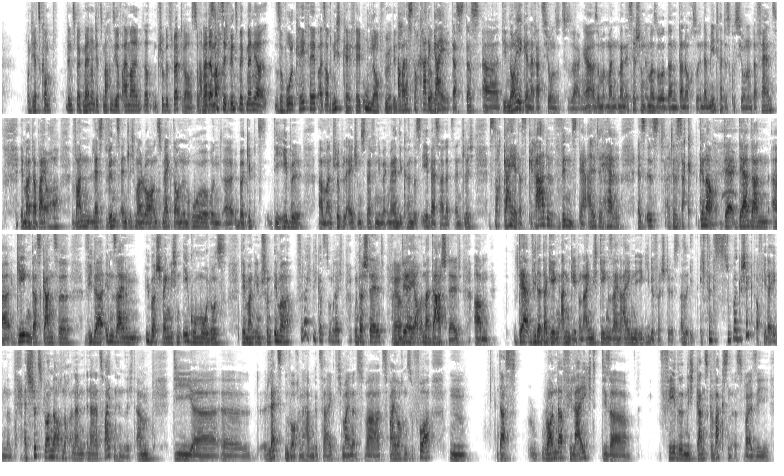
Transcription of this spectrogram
Und jetzt kommt Vince McMahon und jetzt machen sie auf einmal ein Triple Threat raus. So, Aber ne? Da macht sich Vince McMahon ja sowohl K-Fape als auch nicht K-Fape unglaubwürdig. Aber das ist doch gerade So. geil, dass, dass äh, die neue Generation sozusagen, ja, also man, man ist ja schon immer so dann dann auch so in der Metadiskussion unter Fans immer dabei, oh, wann lässt Vince endlich mal Raw und SmackDown in Ruhe und äh, übergibt die Hebel ähm, an Triple H und Stephanie McMahon, die können das eh besser letztendlich. Ist doch geil, dass gerade Vince, der alte Herr, es ist, Alter Sack. Genau, der, der dann äh, gegen das Ganze wieder in seinem überschwänglichen Ego-Modus, den man ihm schon immer, vielleicht nicht ganz zu Unrecht, unterstellt Ja. und den er ja auch immer darstellt, ähm, der wieder dagegen angeht und eigentlich gegen seine eigene Ägide verstößt. Also ich, ich finde es super geschickt auf jeder Ebene. Es schützt Ronda auch noch in, einem, in einer zweiten Hinsicht. Ähm, die äh, äh, letzten Wochen haben gezeigt, ich meine, es war zwei Wochen zuvor, mh, dass Ronda vielleicht dieser Fehde nicht ganz gewachsen ist, weil sie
